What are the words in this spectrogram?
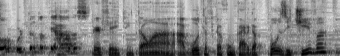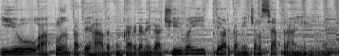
solo, portanto aterradas. Perfeito. Então a, a gota fica com carga positiva e o, a planta aterrada com carga negativa e teoricamente elas se atraem ali, né?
